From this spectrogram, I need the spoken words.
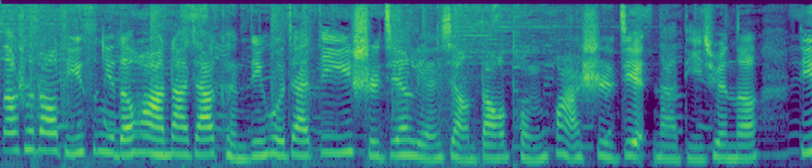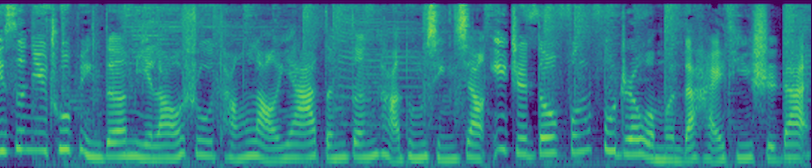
那说到迪士尼的话，大家肯定会在第一时间联想到童话世界。那的确呢，迪士尼出品的米老鼠、唐老鸭等等卡通形象，一直都丰富着我们的孩提时代。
